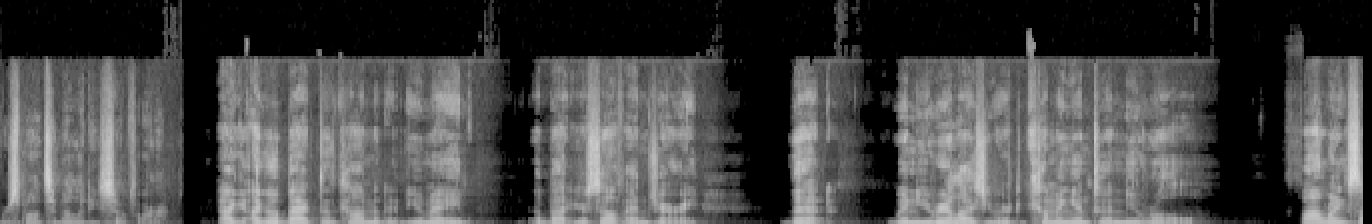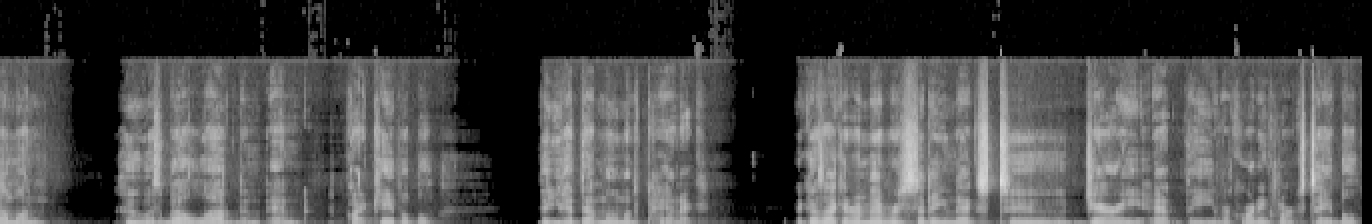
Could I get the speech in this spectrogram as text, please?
responsibilities so far. I, I go back to the comment that you made about yourself and Jerry that when you realized you were coming into a new role, following someone who was well loved and, and quite capable, that you had that moment of panic. Because I can remember sitting next to Jerry at the recording clerk's table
